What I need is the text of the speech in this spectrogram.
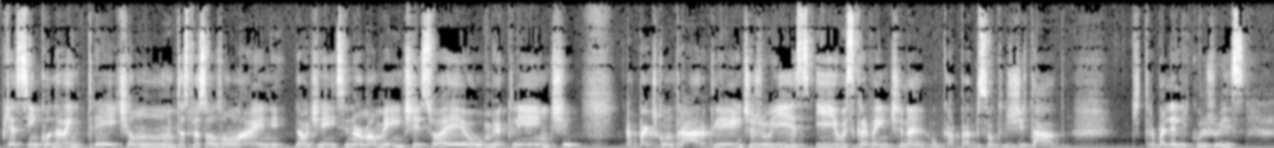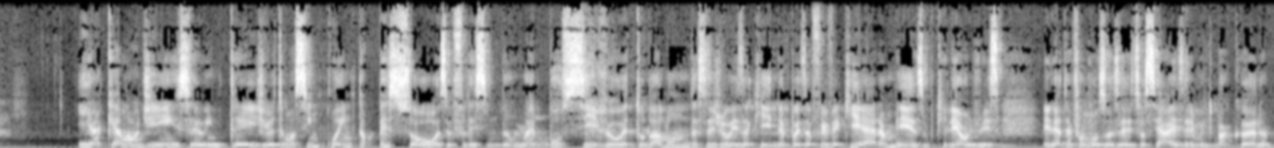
Porque assim, quando eu entrei, tinham muitas pessoas online na audiência. E normalmente sou eu, meu cliente, a parte contrária, o cliente, o juiz e o escrevente, né? O capa- a pessoa que digita a ata, que trabalha ali com o juiz. E aquela audiência, eu entrei, devia ter umas 50 pessoas. Eu falei assim, não é possível, é tudo aluno desse juiz aqui. Depois eu fui ver que era mesmo, porque ele é um juiz, ele é até famoso nas redes sociais, ele é muito bacana.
